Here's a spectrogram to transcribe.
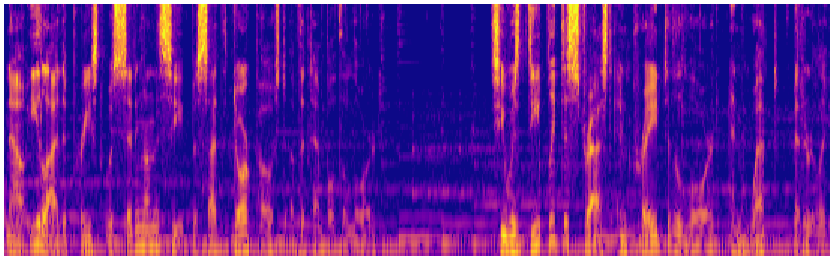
Now Eli the priest was sitting on the seat beside the doorpost of the temple of the Lord. She was deeply distressed and prayed to the Lord and wept bitterly.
